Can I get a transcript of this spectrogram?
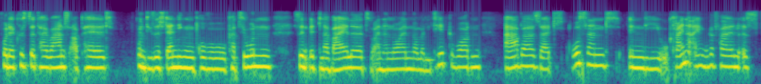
vor der Küste Taiwans abhält. Und diese ständigen Provokationen sind mittlerweile zu einer neuen Normalität geworden. Aber seit Russland in die Ukraine eingefallen ist,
